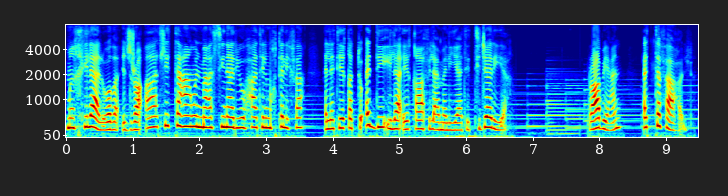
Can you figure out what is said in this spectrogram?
من خلال وضع إجراءات للتعامل مع السيناريوهات المختلفة التي قد تؤدي إلى إيقاف العمليات التجارية. رابعاً التفاعل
